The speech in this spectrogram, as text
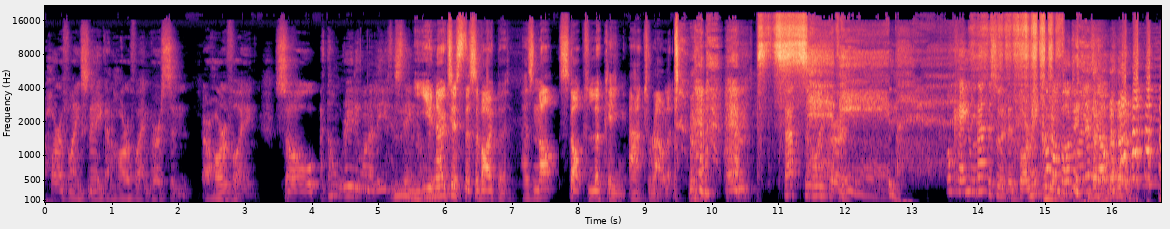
horrifying snake and horrifying person are horrifying. So I don't really want to leave this thing. You notice the Seviper has not stopped looking at Rowlet. Um, that's the Viper. Okay, well that decided it for me. Come on, Bud, let's go.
